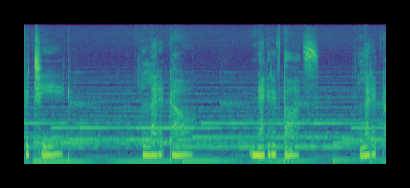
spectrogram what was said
fatigue. Let it go. Negative thoughts, let it go.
